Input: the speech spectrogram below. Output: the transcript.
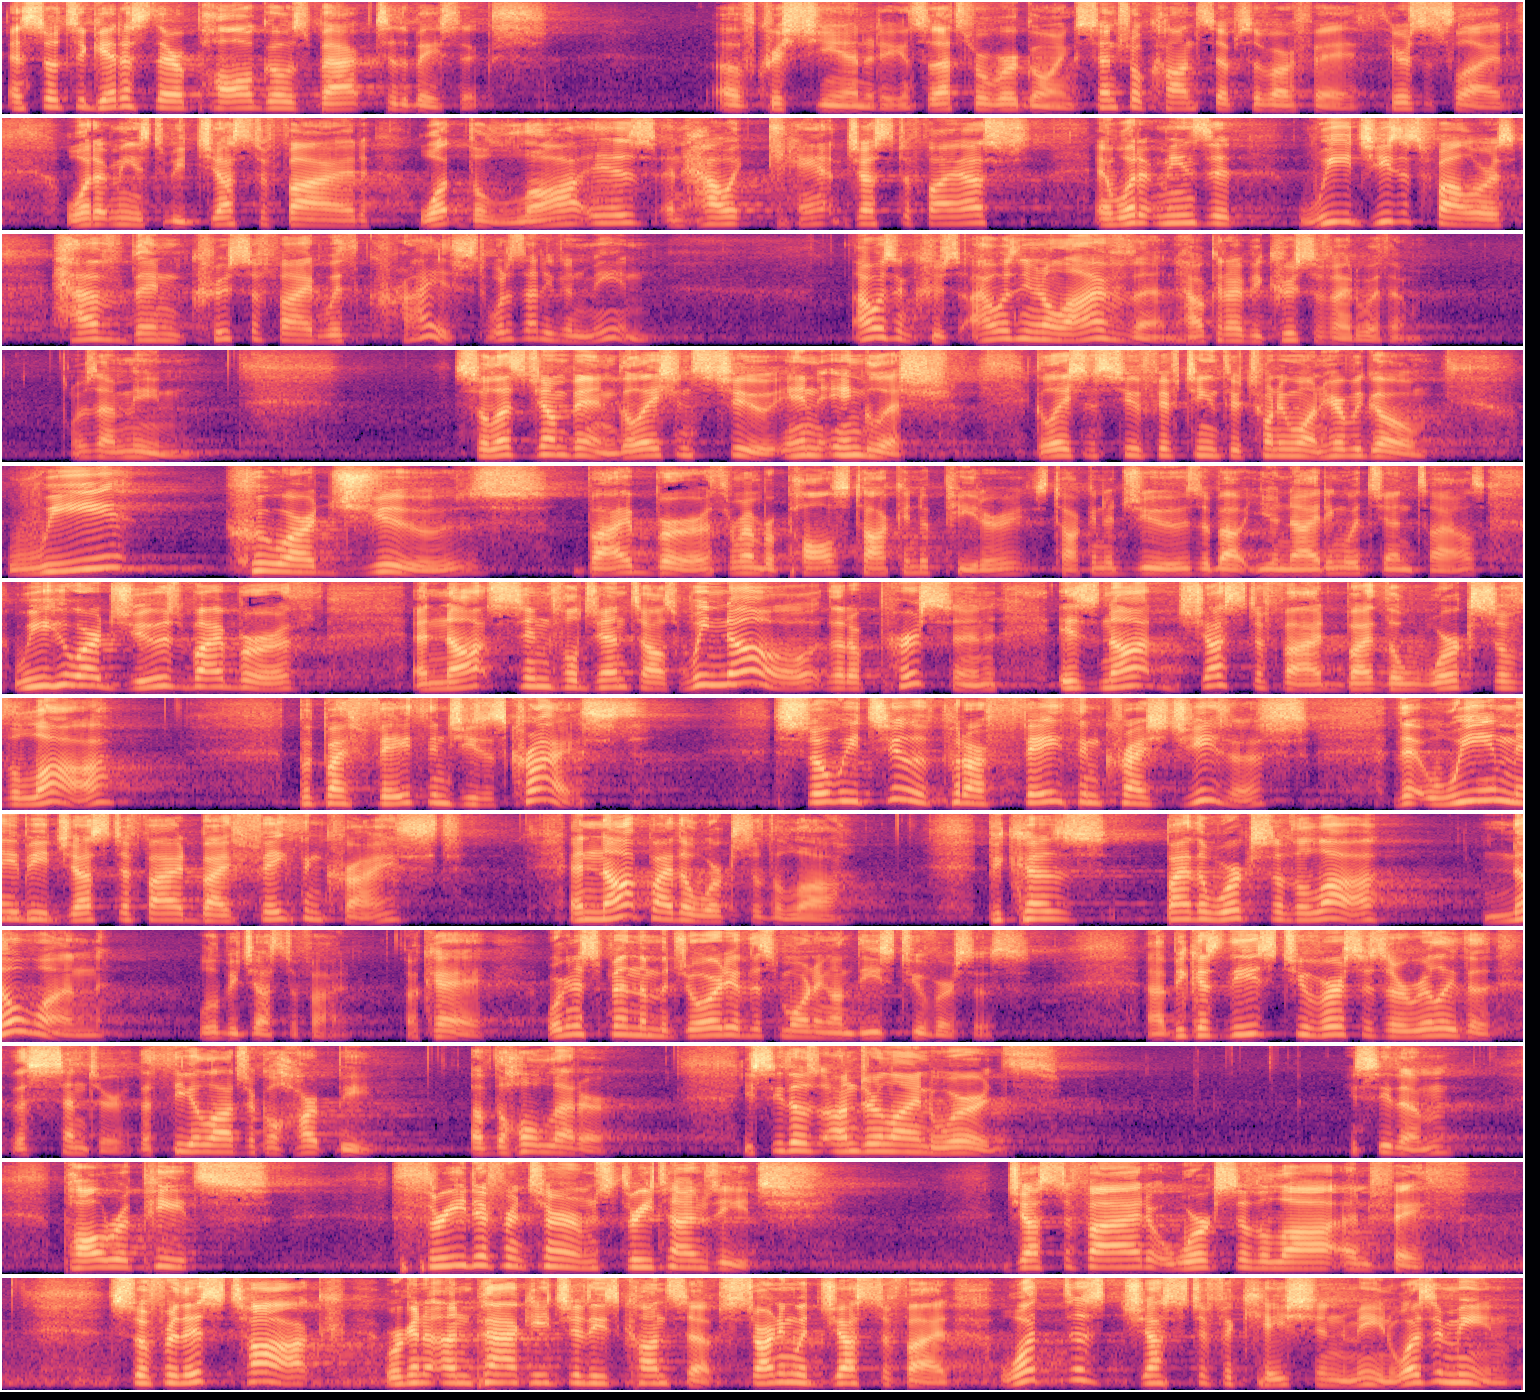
And so, to get us there, Paul goes back to the basics of Christianity. And so that's where we're going. Central concepts of our faith. Here's a slide what it means to be justified, what the law is, and how it can't justify us, and what it means that we, Jesus followers, have been crucified with Christ. What does that even mean? I wasn't cruci- I wasn't even alive then. How could I be crucified with him? What does that mean? So let's jump in. Galatians 2 in English. Galatians 2 15 through 21. Here we go. We who are Jews by birth, remember, Paul's talking to Peter, he's talking to Jews about uniting with Gentiles. We who are Jews by birth and not sinful Gentiles, we know that a person is not justified by the works of the law, but by faith in Jesus Christ. So we too have put our faith in Christ Jesus that we may be justified by faith in Christ and not by the works of the law, because by the works of the law, no one will be justified. Okay, we're going to spend the majority of this morning on these two verses. Uh, because these two verses are really the, the center, the theological heartbeat of the whole letter. You see those underlined words? You see them? Paul repeats three different terms three times each justified, works of the law, and faith. So, for this talk, we're going to unpack each of these concepts, starting with justified. What does justification mean? What does it mean?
